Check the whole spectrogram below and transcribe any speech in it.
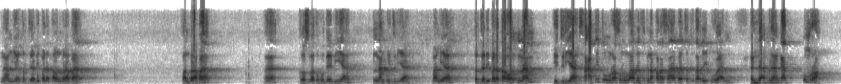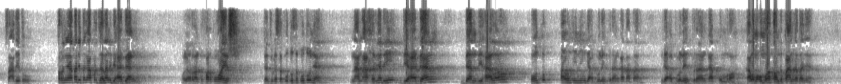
Nah, yang terjadi pada tahun berapa? Tahun berapa? Hah? Ghazwah Hudaybiyah 6 Hijriah. Paham ya? Terjadi pada tahun 6 Hijriah. Saat itu Rasulullah dan segenap para sahabat sekitar ribuan hendak berangkat umrah saat itu. Ternyata di tengah perjalanan dihadang oleh orang kafir Quraisy dan juga sekutu-sekutunya. Nah, akhirnya di, dihadang dan dihalau untuk tahun ini enggak boleh berangkat apa? Enggak boleh berangkat umrah. Kalau mau umrah tahun depan katanya.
